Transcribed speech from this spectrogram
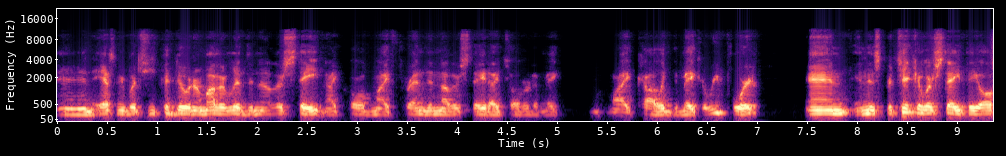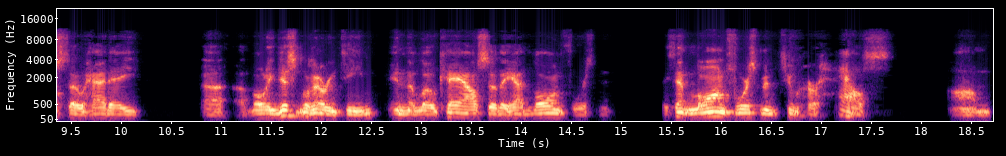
and asked me what she could do. And her mother lived in another state, and I called my friend in another state. I told her to make my colleague to make a report. And in this particular state, they also had a, uh, a multidisciplinary team in the locale, so they had law enforcement. They sent law enforcement to her house um,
